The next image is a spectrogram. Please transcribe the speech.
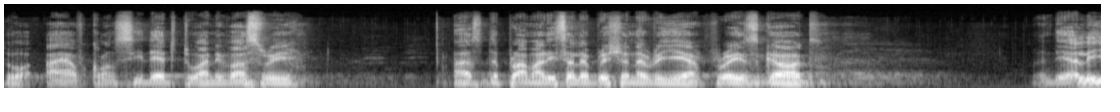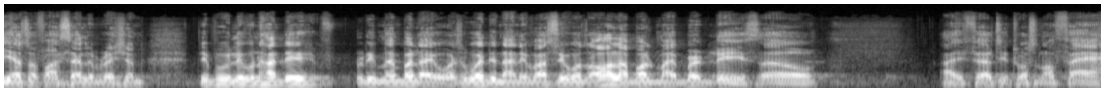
So I have considered to anniversary as the primary celebration every year. Praise God. In the early years of our celebration, people even hardly remember that it was wedding anniversary. It was all about my birthday. So I felt it was not fair.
